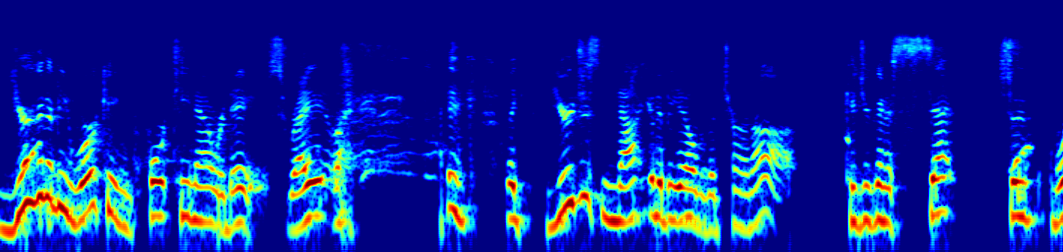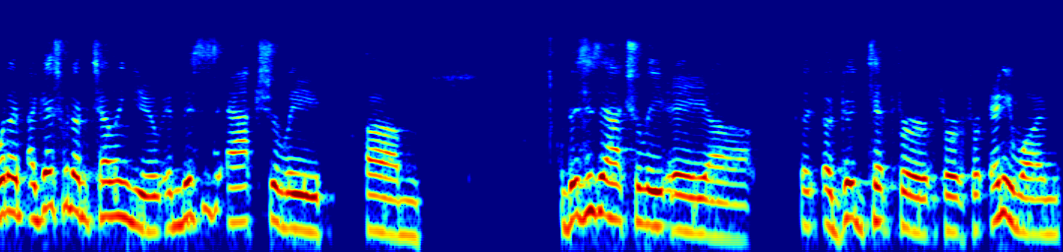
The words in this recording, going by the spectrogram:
you're going to be working 14 hour days, right? Like, like you're just not going to be able to turn off because you're going to set so what I, I, guess what i'm telling you and this is actually um, this is actually a, uh, a good tip for for for anyone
